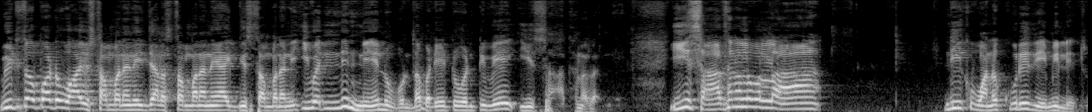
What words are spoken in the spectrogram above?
వీటితో పాటు వాయు స్తంభనని జలస్తంభనని అగ్నిస్తంభనని ఇవన్నీ నేను ఉండబడేటువంటివే ఈ సాధనలన్నీ. ఈ సాధనల వల్ల నీకు వనకూరేది ఏమీ లేదు.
